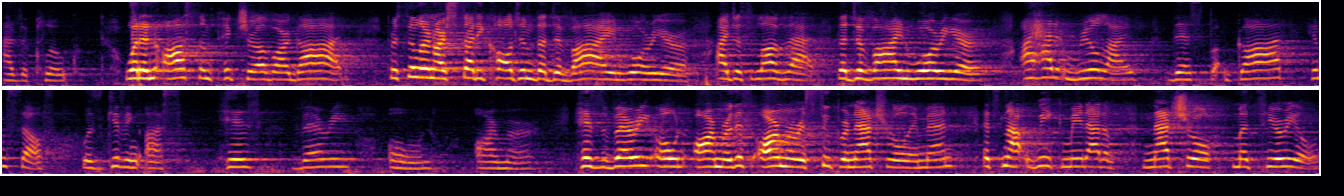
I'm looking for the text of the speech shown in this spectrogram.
as a cloak. What an awesome picture of our God. Priscilla in our study called him the divine warrior. I just love that. The divine warrior. I hadn't realized this, but God Himself was giving us His very own armor. His very own armor. This armor is supernatural, amen? It's not weak, made out of natural material.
